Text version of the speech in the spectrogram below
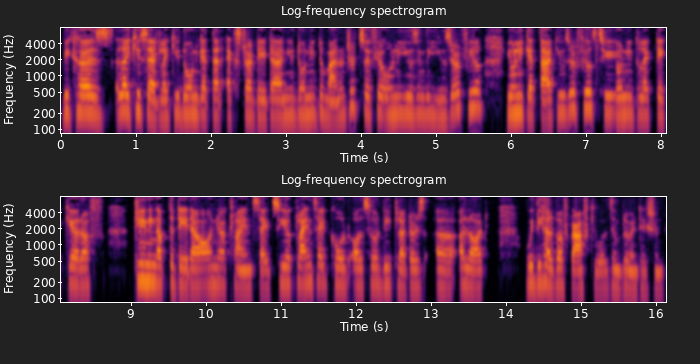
because like you said, like you don't get that extra data and you don't need to manage it. So, if you're only using the user field, you only get that user field. So, you don't need to like take care of cleaning up the data on your client side. So your client side code also declutters uh, a lot with the help of GraphQL's implementation.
